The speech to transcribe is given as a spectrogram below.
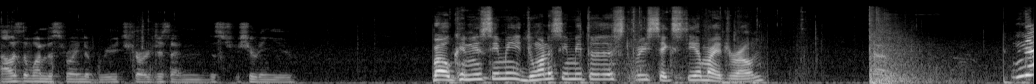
I was the one destroying the breach charges and shooting you. Bro, can you see me? Do you want to see me through this 360 of my drone? No. No!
